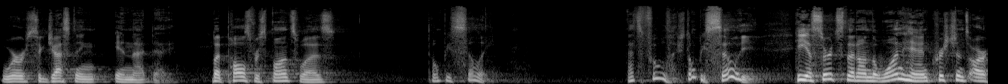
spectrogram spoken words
were suggesting in that day. But Paul's response was, don't be silly. That's foolish. Don't be silly. He asserts that on the one hand, Christians are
